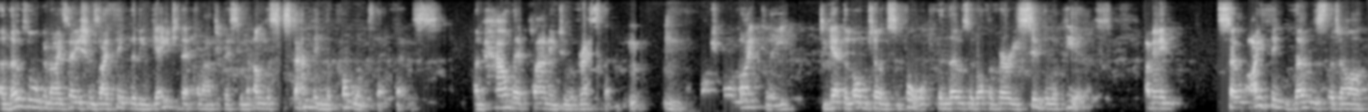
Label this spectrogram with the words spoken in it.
And those organizations, I think, that engage their philanthropists in understanding the problems they face and how they're planning to address them, are much more likely to get the long-term support than those that offer very simple appeals. I mean, so I think those that are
